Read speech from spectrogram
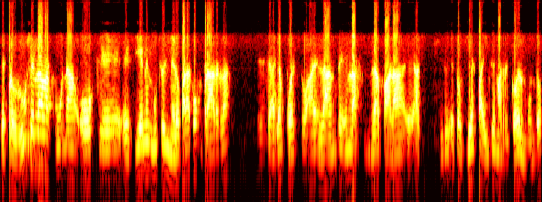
que producen la vacuna o que eh, tienen mucho dinero para comprarla eh, se hayan puesto adelante en la fila para eh, estos 10 países más ricos del mundo,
